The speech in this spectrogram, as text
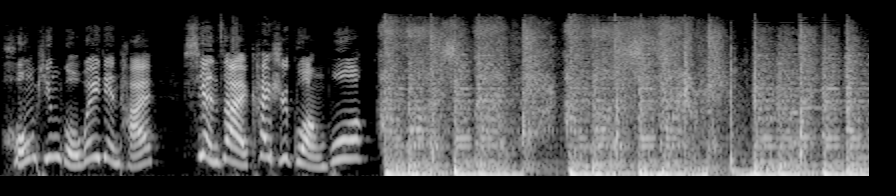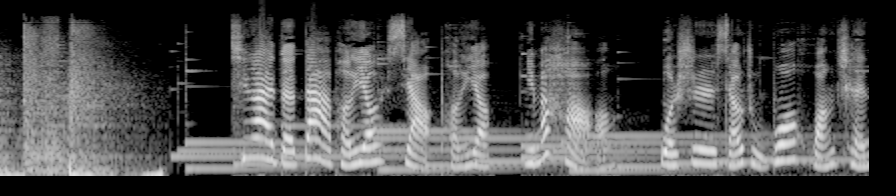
红苹果微电台。现在开始广播。亲爱的，大朋友、小朋友，你们好，我是小主播黄晨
